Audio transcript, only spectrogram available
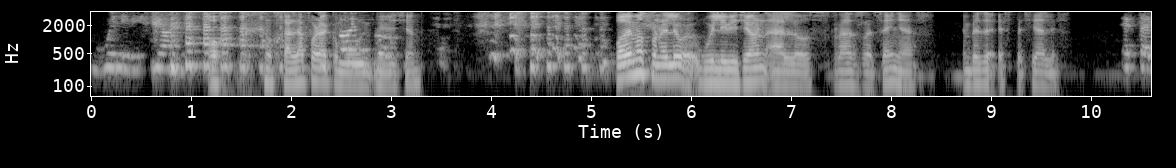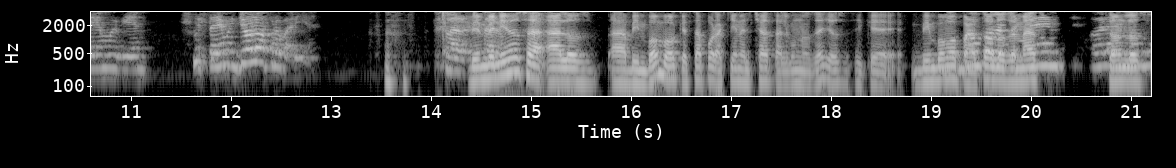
Willyvision. ojalá fuera como Willyvision. Podemos ponerle Willyvision a los, las reseñas en vez de especiales. Estaría muy bien. Yo lo aprobaría. Claro, Bienvenidos A, los a Bimbombo, que está por aquí en el chat, algunos de ellos. Así que Bimbombo, para todos los demás son los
